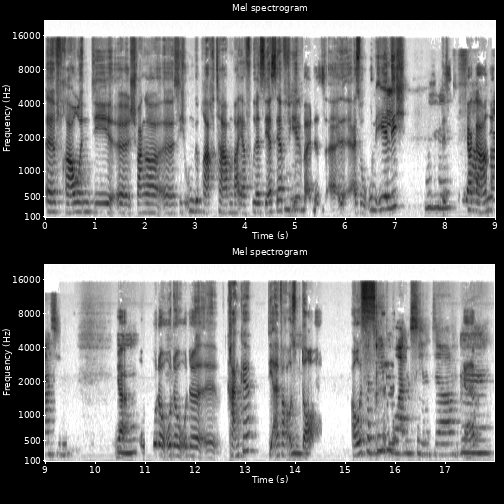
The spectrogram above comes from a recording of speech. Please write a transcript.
äh, Frauen, die äh, schwanger äh, sich umgebracht haben, war ja früher sehr, sehr mhm. viel, weil das äh, also unehelich, mhm. das ist ja, ja gar nicht. Ja, mhm. oder, oder, oder äh, Kranke, die einfach aus dem mhm. Dorf aus. Vertrieben worden sind, ja. ja mhm.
